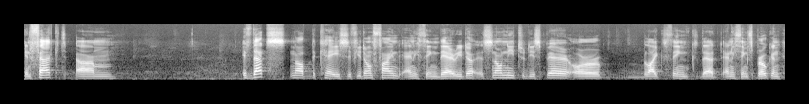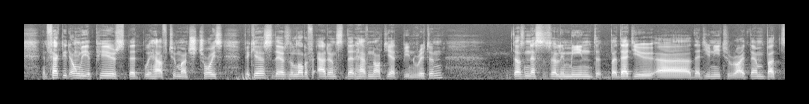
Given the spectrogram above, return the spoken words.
In fact, um, if that's not the case, if you don't find anything there, it's no need to despair or like think that anything's broken. In fact, it only appears that we have too much choice because there's a lot of add-ons that have not yet been written. It doesn't necessarily mean that, but that you uh, that you need to write them, but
